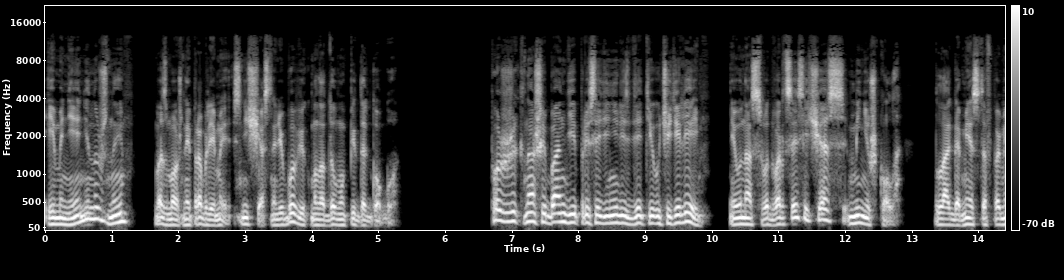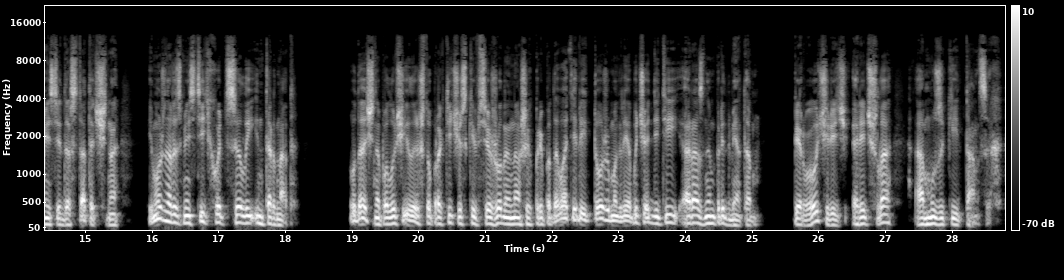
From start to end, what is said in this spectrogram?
и мне не нужны возможные проблемы с несчастной любовью к молодому педагогу. Позже к нашей банде присоединились дети учителей, и у нас во дворце сейчас мини-школа. Благо, места в поместье достаточно, и можно разместить хоть целый интернат. Удачно получилось, что практически все жены наших преподавателей тоже могли обучать детей разным предметам. В первую очередь речь шла о музыке и танцах.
